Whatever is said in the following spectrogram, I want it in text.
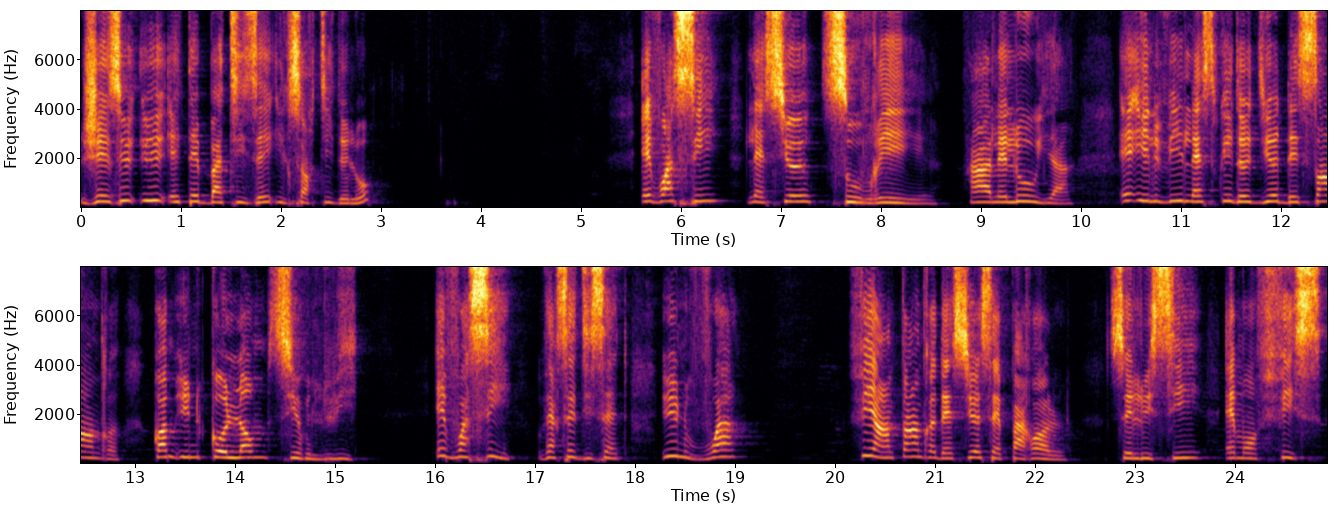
Jésus eut été baptisé, il sortit de l'eau. Et voici les cieux s'ouvrirent. Alléluia. Et il vit l'Esprit de Dieu descendre comme une colombe sur lui. Et voici, verset 17, une voix fit entendre des cieux ces paroles. Celui-ci est mon fils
